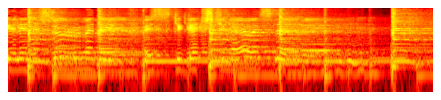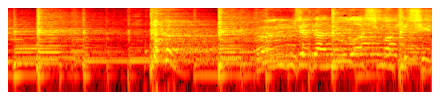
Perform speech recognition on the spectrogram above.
Artık elini sürmedi eski geçkin heveslerin. Önceden ulaşmak için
